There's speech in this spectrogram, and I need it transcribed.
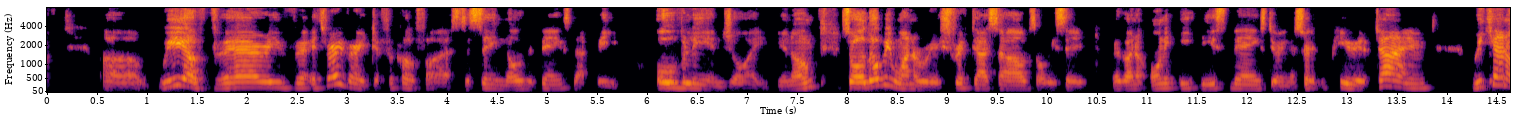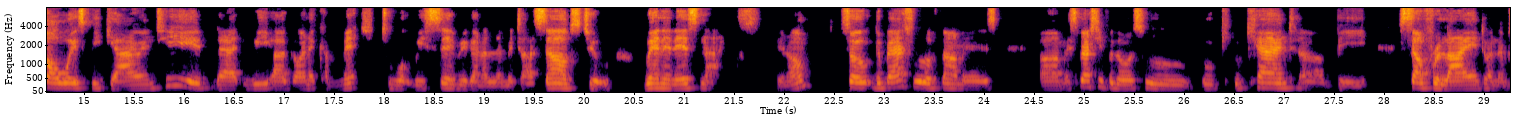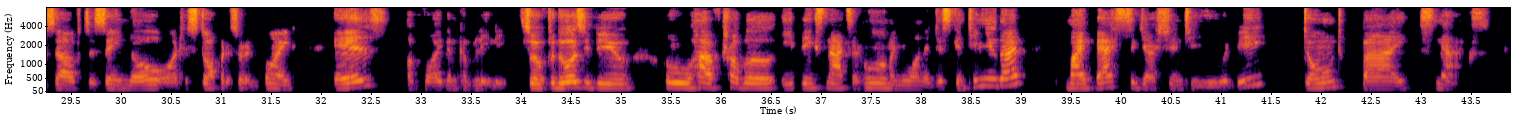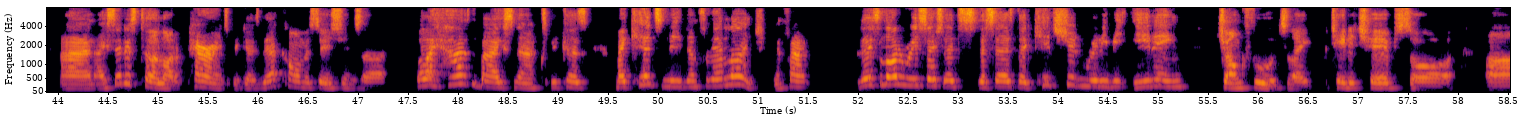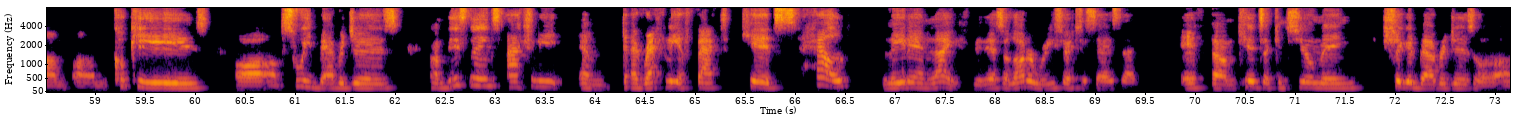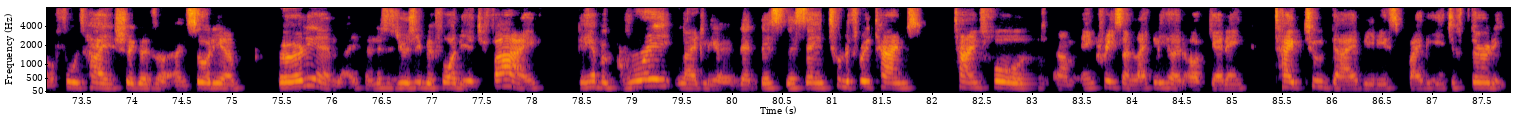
uh, we are very, very, it's very, very difficult for us to say no to things that we overly enjoy, you know? So although we want to restrict ourselves or we say we're going to only eat these things during a certain period of time, we can't always be guaranteed that we are going to commit to what we say we're going to limit ourselves to when it is snacks, you know? So the best rule of thumb is, um, especially for those who, who, who can't uh, be self-reliant on themselves to say no or to stop at a certain point is avoid them completely. So for those of you who have trouble eating snacks at home and you want to discontinue that, my best suggestion to you would be don't buy snacks. And I say this to a lot of parents because their conversations are, well, I have to buy snacks because my kids need them for their lunch. In fact, there's a lot of research that says that kids shouldn't really be eating junk foods like potato chips or um, um, cookies or um, sweet beverages. Um, these things actually um, directly affect kids' health later in life. There's a lot of research that says that if um, kids are consuming sugared beverages or, or foods high in sugars or, and sodium early in life, and this is usually before the age of five, they have a great likelihood that this, they're saying two to three times times fold um, increase in likelihood of getting type 2 diabetes by the age of 30.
